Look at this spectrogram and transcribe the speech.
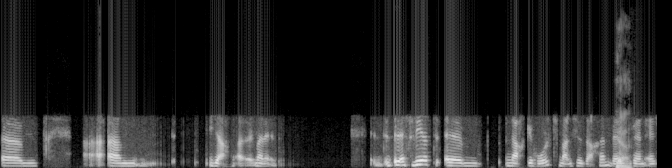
ähm, äh, ähm, ja, ich meine, es wird ähm, nachgeholt, manche Sachen, wenn, ja. wenn, es,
